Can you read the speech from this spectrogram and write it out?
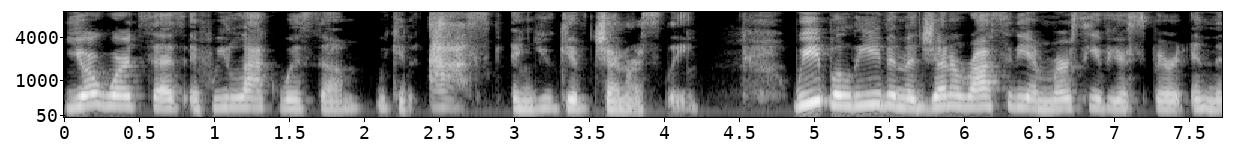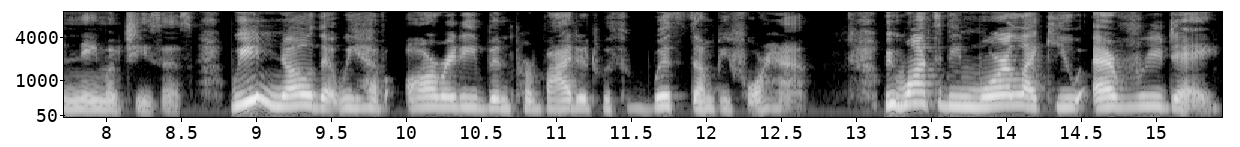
your word says if we lack wisdom, we can ask and you give generously. We believe in the generosity and mercy of your spirit in the name of Jesus. We know that we have already been provided with wisdom beforehand. We want to be more like you every day.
